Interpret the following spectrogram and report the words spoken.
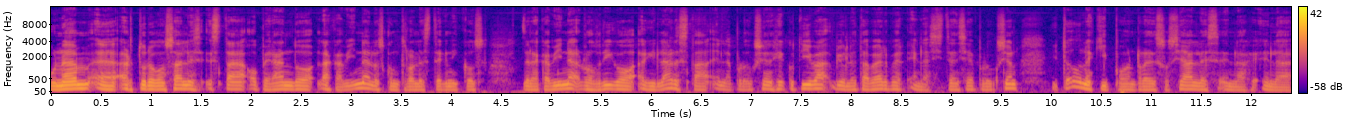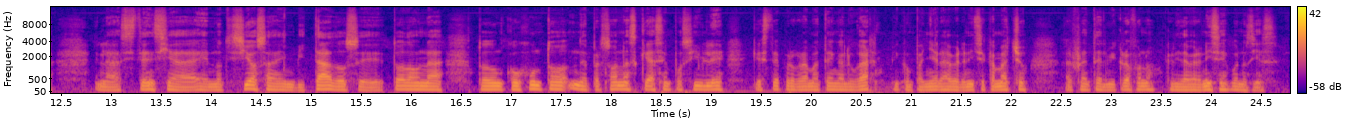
UNAM. Eh, Arturo González está operando la cabina, los controles técnicos de la cabina. Rodrigo Aguilar está en la producción ejecutiva, Violeta Berber en la asistencia de producción y todo un equipo en redes sociales, en la, en la, en la asistencia eh, noticiosa, invitados, eh, todo un conjunto de personas que hacen posible que este programa tenga lugar. Mi compañera Berenice Camacho al frente del micrófono. Querida Berenice, buenos días.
